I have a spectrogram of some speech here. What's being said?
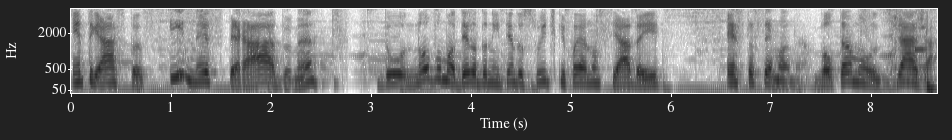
entre aspas, inesperado, né? Do novo modelo do Nintendo Switch que foi anunciado aí esta semana. Voltamos já já.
